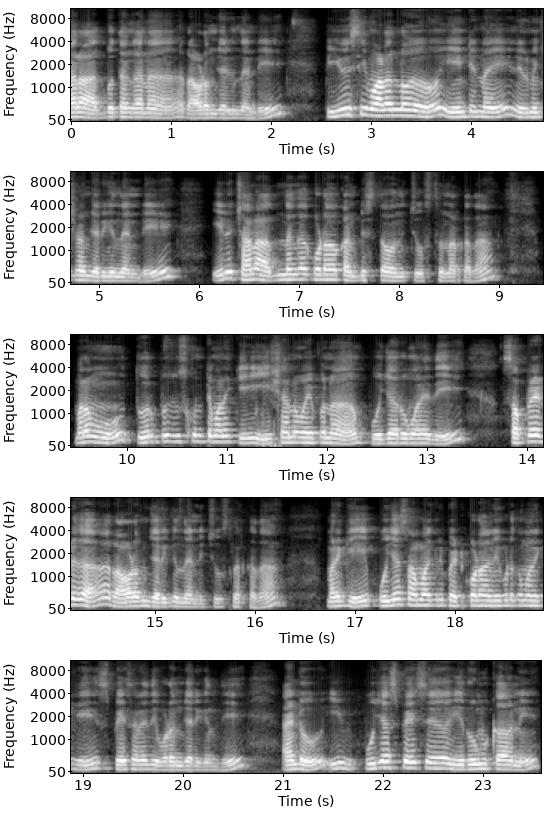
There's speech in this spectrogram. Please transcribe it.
చాలా అద్భుతంగా రావడం జరిగిందండి. పియూసి మోడల్లో ఈ ఇంటిని నిర్మించడం జరిగిందండి. ఇల్లు చాలా అందంగా కూడా కనిపిస్తూ ఉంది చూస్తున్నారు కదా. మనము తూర్పు చూసుకుంటే మనకి ఈశాన్య వైపున పూజా రూమ్ అనేది సపరేట్గా రావడం జరిగిందండి చూస్తున్నారు కదా. మనకి పూజా సామాగ్రి పెట్టుకోవడానికి కూడా మనకి స్పేస్ అనేది ఇవ్వడం జరిగింది. అండ్ ఈ పూజా స్పేస్ ఈ రూమ్ కానీ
